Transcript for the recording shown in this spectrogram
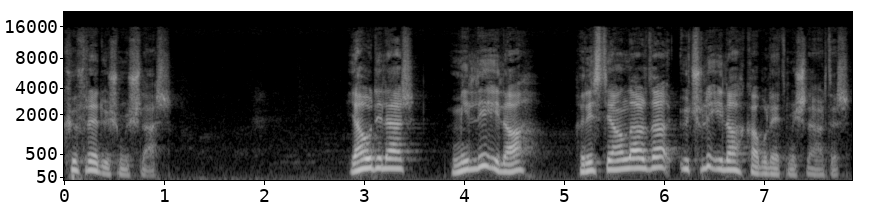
küfre düşmüşler. Yahudiler milli ilah, Hristiyanlar da üçlü ilah kabul etmişlerdir.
